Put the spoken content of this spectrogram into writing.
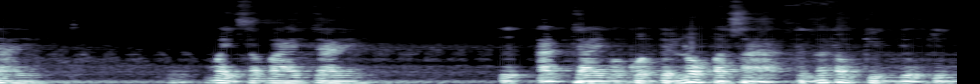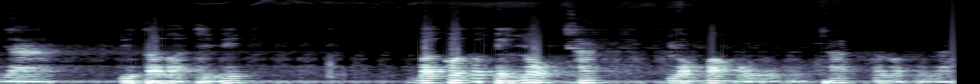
ใจ ไม่สบายใจอึดอัดใจบางคนเป็นโรคประสาทถึงก็ต้องกินอยู่กินยาอยู่ตลอดชีวิต บางคนก็เป็นโรคชักหลงบ้าหมูชักตลอดเวลา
